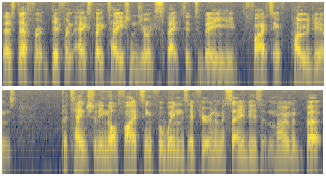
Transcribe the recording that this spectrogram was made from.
There's different different expectations. You're expected to be fighting for podiums, potentially not fighting for wins if you're in a Mercedes at the moment, but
